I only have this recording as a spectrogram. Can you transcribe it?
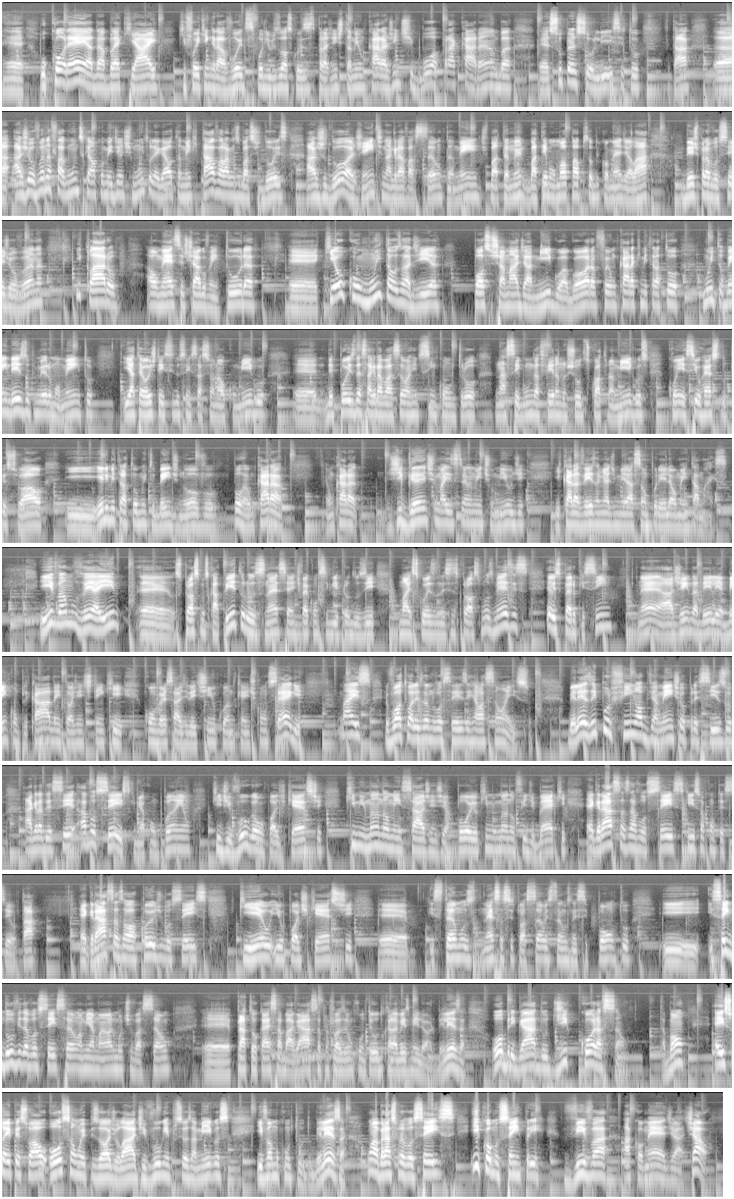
É, o Coreia da Black Eye, que foi quem gravou e disponibilizou as coisas pra gente, também um cara, gente boa pra caramba, é, super solícito, tá? Uh, a Giovanna Fagundes, que é uma comediante muito legal também, que tava lá nos bastidores, ajudou a gente na gravação também, tipo, também batemos um maior papo sobre comédia lá. Um beijo para você, Giovanna. E claro, ao mestre Thiago Ventura, é, que eu com muita ousadia posso chamar de amigo agora. Foi um cara que me tratou muito bem desde o primeiro momento e até hoje tem sido sensacional comigo. É, depois dessa gravação, a gente se encontrou na segunda-feira no show dos Quatro Amigos, conheci o resto do pessoal e ele me tratou muito bem de novo. Porra, é um cara, é um cara gigante, mas extremamente humilde e cada vez a minha admiração por ele aumenta mais. E vamos ver aí é, os próximos capítulos, né? Se a gente vai conseguir produzir mais coisas nesses próximos meses. Eu espero que sim, né? A agenda dele é bem complicada, então a gente tem que conversar direitinho quando que a gente consegue. Mas eu vou atualizando vocês em relação a isso. Beleza? E por fim, obviamente, eu preciso agradecer a vocês que me acompanham, que divulgam o podcast, que me mandam mensagens de apoio, que me mandam feedback. É graças a vocês que isso aconteceu, tá? É graças ao apoio de vocês que eu e o podcast é, estamos nessa situação, estamos nesse ponto e, e, sem dúvida vocês são a minha maior motivação é, para tocar essa bagaça, para fazer um conteúdo cada vez melhor, beleza? Obrigado de coração, tá bom? É isso aí, pessoal. Ouçam o episódio lá, divulguem para seus amigos e vamos com tudo, beleza? Um abraço para vocês e como sempre, viva a comédia. Tchau.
